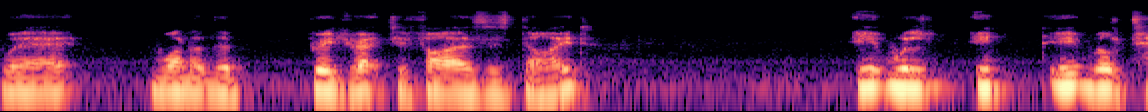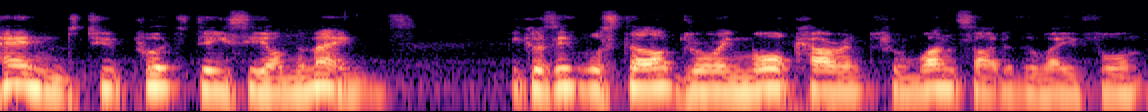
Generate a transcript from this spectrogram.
where one of the bridge rectifiers has died, it will it it will tend to put DC on the mains because it will start drawing more current from one side of the waveform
